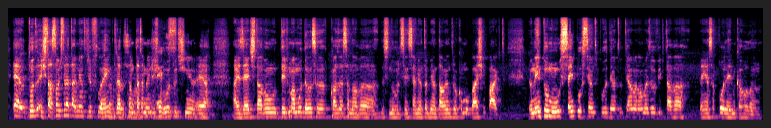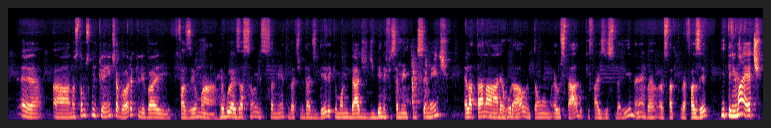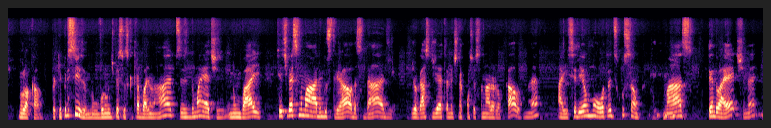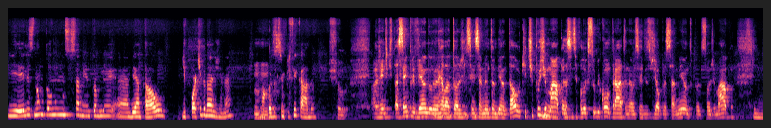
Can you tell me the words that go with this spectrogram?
É, é toda a estação de tratamento de efluente, estação de tratamento de esgoto, tinha, é, as EDs estavam, teve uma mudança por causa dessa nova, desse novo licenciamento ambiental, entrou como baixo impacto. Eu nem tomo 100% por dentro do tema não, mas eu vi que tava bem essa polêmica rolando. É, a, nós estamos com um cliente agora que ele vai fazer uma regularização e licenciamento da atividade dele, que é uma unidade de beneficiamento de semente. Ela está na área rural, então é o Estado que faz isso daí, né? Vai, é o Estado que vai fazer. E tem uma ET no local, porque precisa, no volume de pessoas que trabalham lá, precisa de uma ET. Não vai. Se ele estivesse numa área industrial da cidade, jogasse diretamente na concessionária local, né? Aí seria uma outra discussão. Mas tendo a ET, né? E eles não estão num licenciamento ambiental de porte grande, né? Uhum. Uma coisa simplificada. Show. A gente que está sempre vendo né, relatório de licenciamento ambiental, que tipos de uhum. mapas, assim, você falou que subcontrata, né, o serviço de geoprocessamento, produção de mapa,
